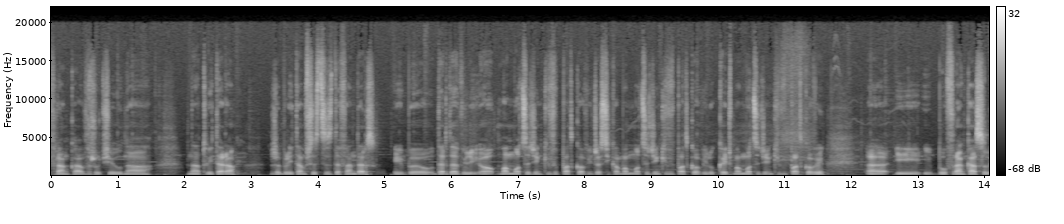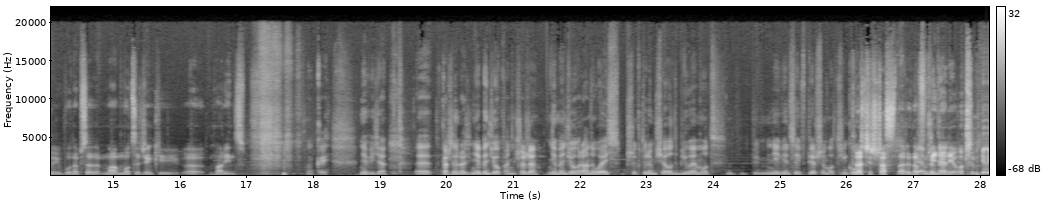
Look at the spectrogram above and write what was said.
Franka wrzucił na, na Twittera, że byli tam wszyscy z Defenders i był Daredevil i o, mam moce dzięki wypadkowi, Jessica, mam moce dzięki wypadkowi, Luke Cage, mam moce dzięki wypadkowi i, i był Frank Castle i był napisane, mam moce dzięki e, Marines. Okej, nie widzę. E, w każdym razie nie będzie o Punisherze, nie będzie o Runaways, przy którym się odbiłem od mniej więcej w pierwszym odcinku. Tracisz czas, stary, na Wiem, wymienianie, o czym nie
